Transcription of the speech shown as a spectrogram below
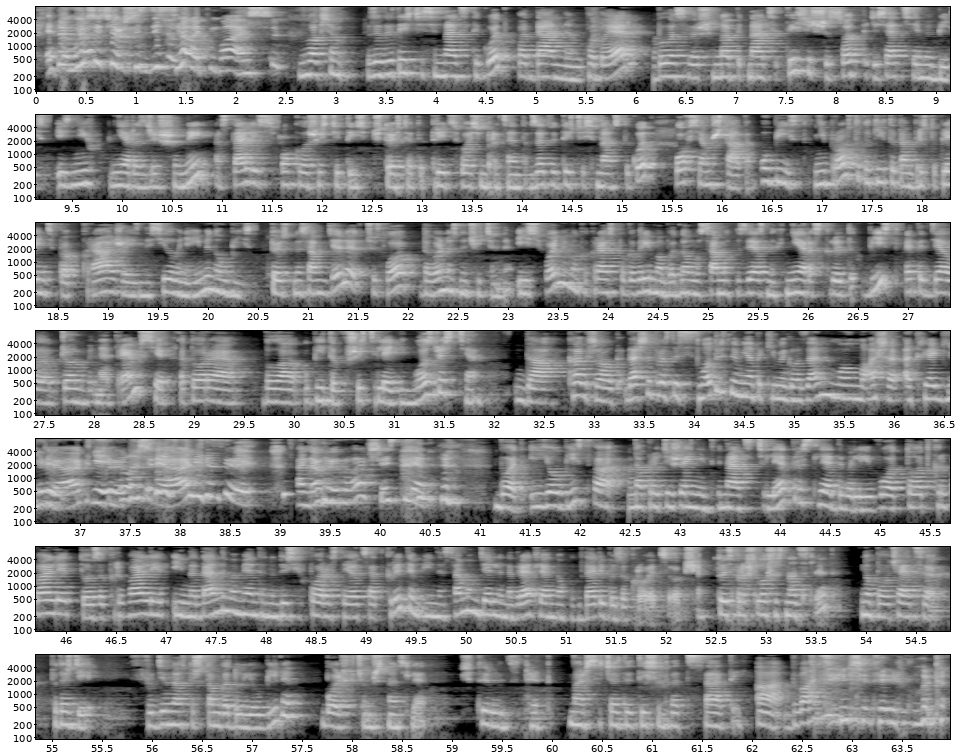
Это лучше, чем 60, Маш. Ну, в общем, за 2017 год, по данным ФБР, было совершено 15 657 убийств. Из них не разрешены остались около 6 тысяч, то есть это 38% за 2017 год по всем штатам. Убийств. Не просто каких-то там преступлений типа кража, изнасилования, а именно убийств. То есть на самом деле число довольно значительное. И сегодня мы как раз поговорим об одном из самых известных нераскрытых убийств. Это дело Джон Беннет Рэмси, которая была убита в шестилетнем возрасте да, как жалко. Даша просто смотрит на меня такими глазами, мол, Маша, отреагируй. Реакция. Ей было 6 Реакции. Она умерла в 6 лет. Вот, ее убийство на протяжении 12 лет расследовали. Его то открывали, то закрывали. И на данный момент оно до сих пор остается открытым, и на самом деле навряд ли оно когда-либо закроется вообще. То есть прошло 16 лет? Ну, получается, подожди, в 96 году ее убили, больше, чем 16 лет. 14 лет. Маш, сейчас 2020. А, 24 года.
